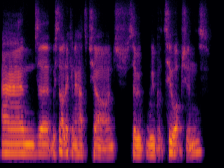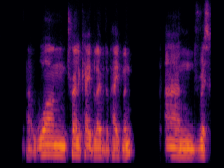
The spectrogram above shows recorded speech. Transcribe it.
And uh, we start looking at how to charge. So we- we've got two options: uh, one trailer cable over the pavement, and risk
